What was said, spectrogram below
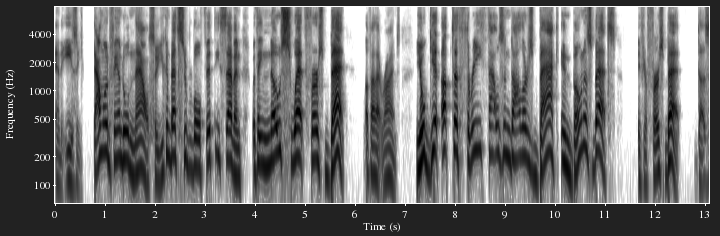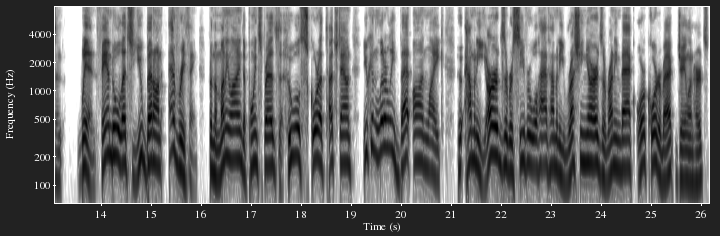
and easy. Download FanDuel now so you can bet Super Bowl 57 with a no sweat first bet. Love how that rhymes. You'll get up to $3,000 back in bonus bets if your first bet doesn't win. FanDuel lets you bet on everything from the money line to point spreads to who will score a touchdown. You can literally bet on like how many yards a receiver will have, how many rushing yards a running back or quarterback, Jalen Hurts,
